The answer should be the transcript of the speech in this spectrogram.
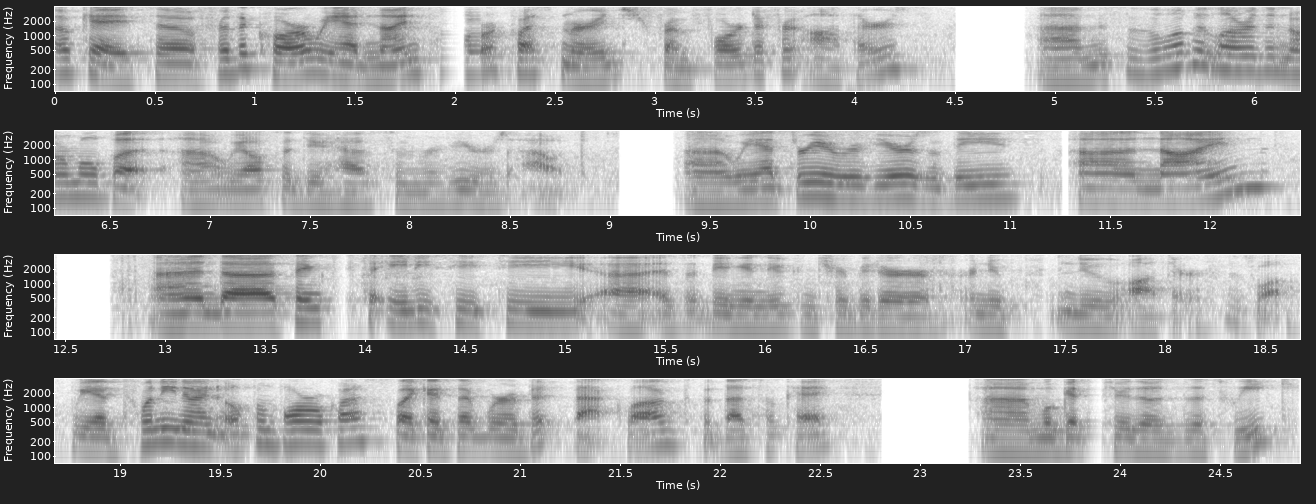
Okay, so for the core, we had nine pull requests merged from four different authors. Um, this is a little bit lower than normal, but uh, we also do have some reviewers out. Uh, we had three reviewers of these uh, nine, and uh, thanks to ADCC uh, as it being a new contributor or new new author as well. We had 29 open pull requests. Like I said, we're a bit backlogged, but that's okay. Um, we'll get through those this week.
